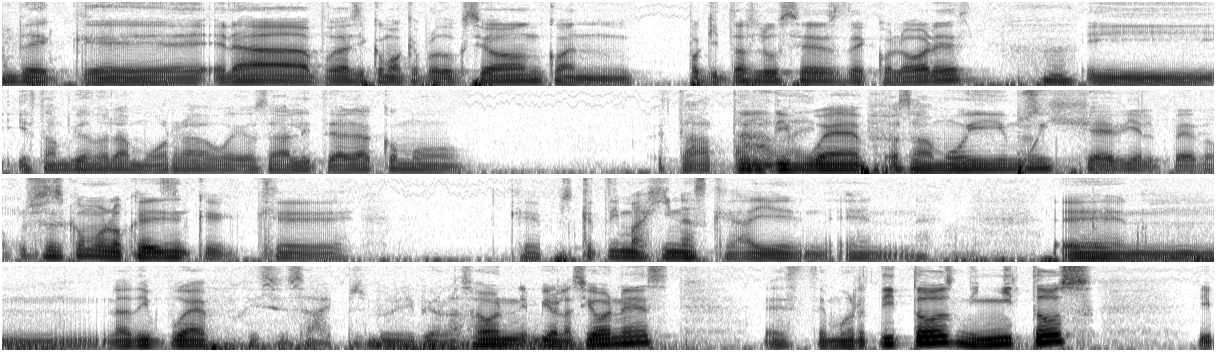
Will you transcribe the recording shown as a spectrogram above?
De que era pues así como que producción con poquitas luces de colores y, y estaban viendo la morra, güey. O sea, literal era como... Estaba Del Deep Web. O sea, muy, muy heavy el pedo. Pues es como lo que dicen que, que, que pues, ¿qué te imaginas que hay en, en, en la Deep Web? Dices, ay, pues vi- violación, violaciones, este, muertitos, niñitos y,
